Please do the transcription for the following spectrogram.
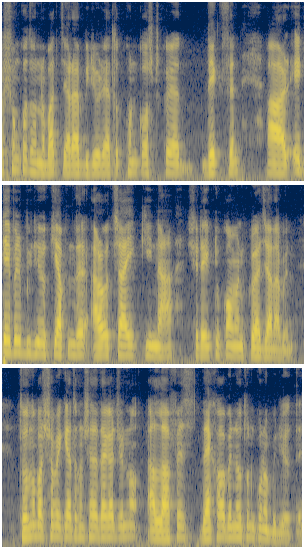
অসংখ্য ধন্যবাদ যারা ভিডিওটা এতক্ষণ কষ্ট করে দেখছেন। আর এই টাইপের ভিডিও কি আপনাদের আরও চাই কি না, সেটা একটু কমেন্ট করে জানাবেন। ধন্যবাদ সবাইকে এতক্ষণ সাথে দেখার জন্য। আল্লাহ হাফেজ। দেখা হবে নতুন কোনো ভিডিওতে।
